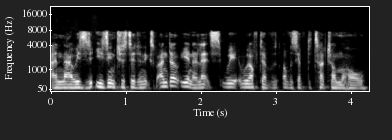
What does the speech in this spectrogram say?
And now he's he's interested in exp- and don't you know let's we we have to have, obviously have to touch on the whole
